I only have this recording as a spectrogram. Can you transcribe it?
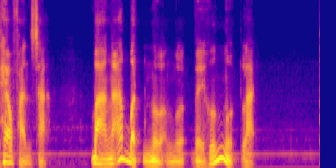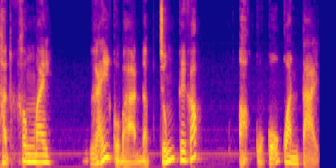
Theo phản xạ, Bà ngã bật ngửa ngược về hướng ngược lại. Thật không may, Gáy của bà đập trúng cái góc Ở của cỗ quan tài.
